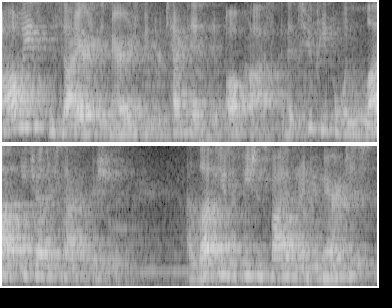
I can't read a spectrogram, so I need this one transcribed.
always desired that marriage be protected at all costs and that two people would love each other sacrificially. I love to use Ephesians 5 when I do marriages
